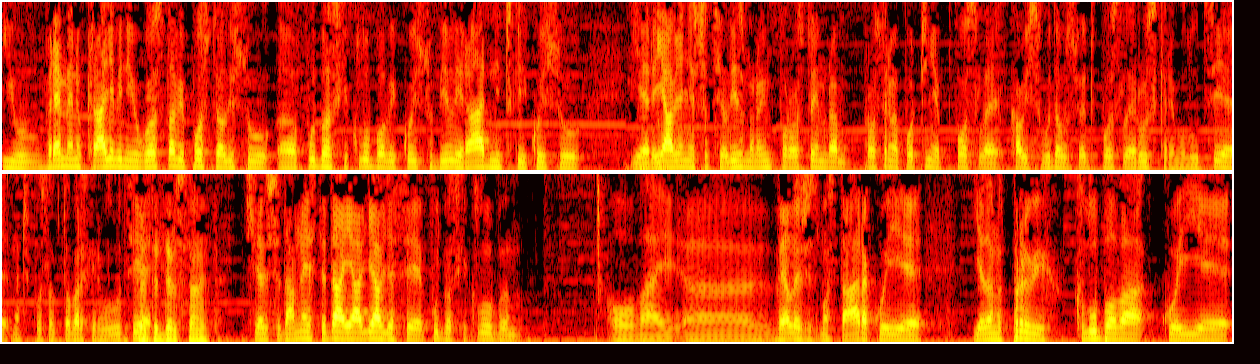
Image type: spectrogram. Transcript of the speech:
i u vremenu Kraljevine Jugoslavije postojali su uh, futbalski klubovi koji su bili radnički, koji su jer javljanje socijalizma na ovim prostorima, prostorima počinje posle, kao i svuda u svetu, posle ruske revolucije, znači posle oktobarske To revolucije. je te 1917. 2017. da, jav- javlja se futbalski klub ovaj, uh, Velež iz Mostara koji je jedan od prvih klubova koji je,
